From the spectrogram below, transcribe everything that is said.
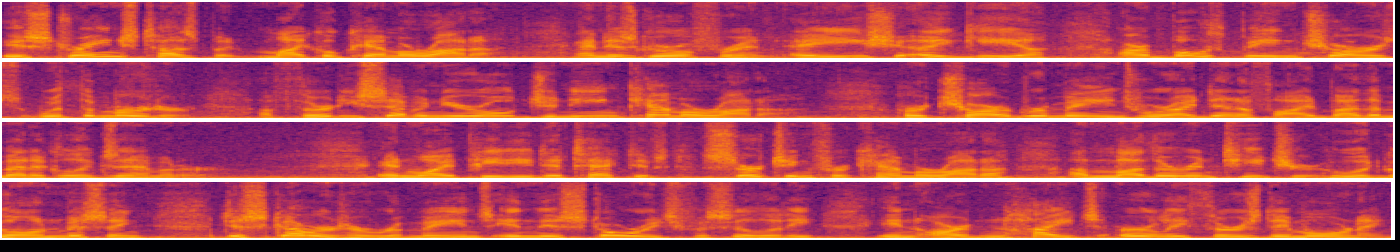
Estranged husband Michael Cammarata and his girlfriend Ayisha Egea are both being charged with the murder of 37-year-old Jeanine Cammarata. Her charred remains were identified by the medical examiner. NYPD detectives searching for Cammarata, a mother and teacher who had gone missing, discovered her remains in this storage facility in Arden Heights early Thursday morning.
